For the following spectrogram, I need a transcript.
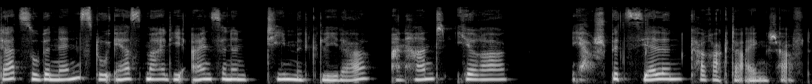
Dazu benennst du erstmal die einzelnen Teammitglieder anhand ihrer ja, speziellen Charaktereigenschaft.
